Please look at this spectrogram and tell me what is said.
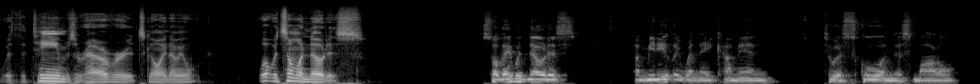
with the teams or however it's going? I mean, what would someone notice? So they would notice immediately when they come in to a school in this model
